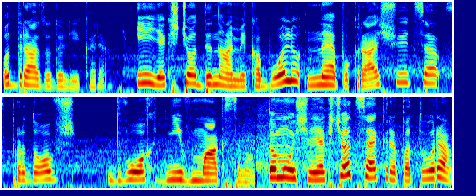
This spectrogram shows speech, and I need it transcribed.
одразу до лікаря. І якщо динаміка болю не покращується впродовж двох днів максимум. Тому що якщо це крепатура,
